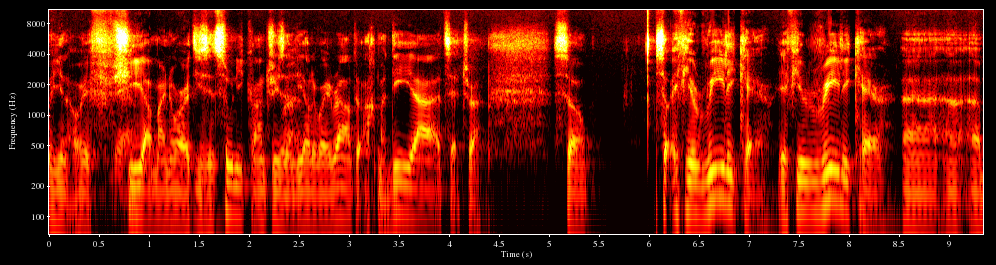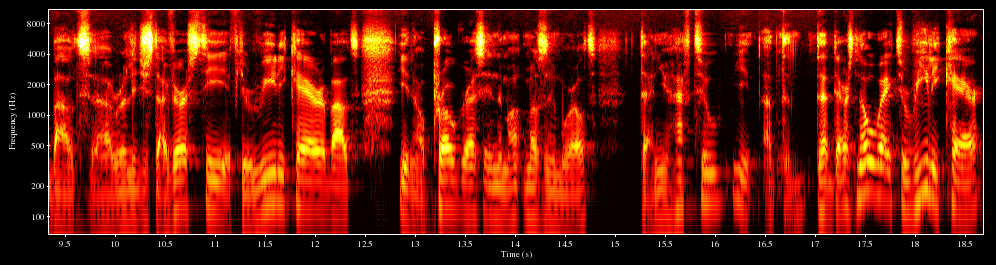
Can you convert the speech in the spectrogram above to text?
you know, if yeah. Shia minorities in Sunni countries right. and the other way around, to Ahmadiyya, etc. So, so if you really care, if you really care uh, uh, about uh, religious diversity, if you really care about, you know, progress in the Muslim world, then you have to, you, uh, th there's no way to really care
